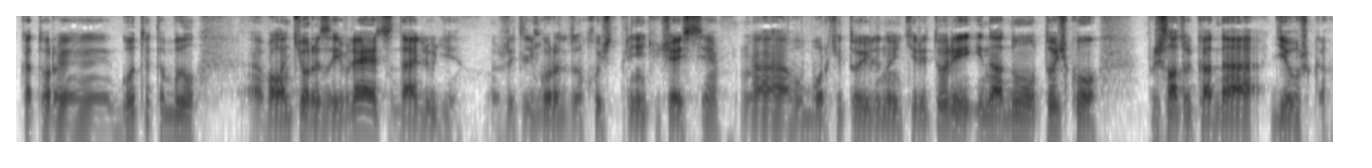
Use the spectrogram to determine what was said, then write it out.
который год это был, э, волонтеры заявляются, да, люди, жители города хочет принять участие а, в уборке той или иной территории, и на одну точку пришла только одна девушка.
